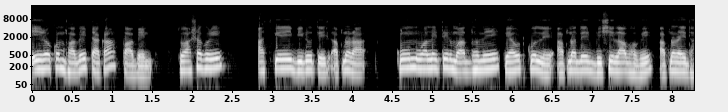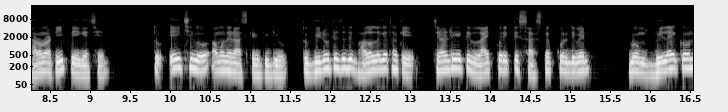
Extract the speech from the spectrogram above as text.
এইরকম ভাবে টাকা পাবেন। তো আশা করি আজকের এই ভিডিওতে আপনারা কোন ওয়ালেটের মাধ্যমে পে আউট করলে আপনাদের বেশি লাভ হবে, আপনারা এই ধারণাটি পেয়ে গেছেন। তো এই ছিল আমাদের আজকের ভিডিও। তো ভিডিওটি যদি ভালো লেগে থাকে, চ্যানেলটিকে একটি লাইক করে, একটি সাবস্ক্রাইব করে দিবেন। এবং বেলাইকন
